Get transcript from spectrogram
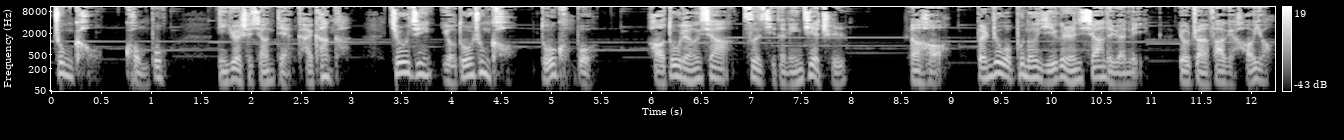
重口恐怖，你越是想点开看看，究竟有多重口、多恐怖，好度量下自己的临界值。然后本着我不能一个人瞎的原理，又转发给好友。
